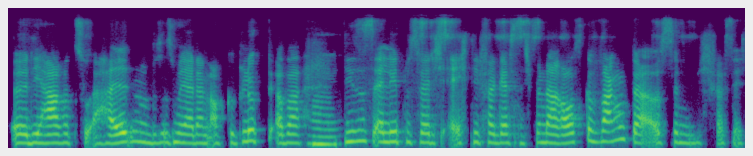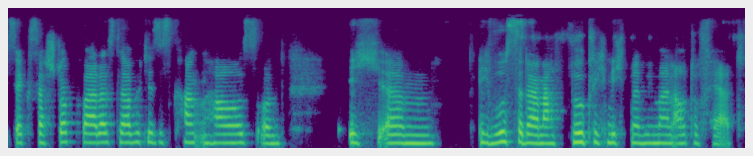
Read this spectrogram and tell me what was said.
äh, die Haare zu erhalten. Und das ist mir ja dann auch geglückt. Aber mhm. dieses Erlebnis werde ich echt nie vergessen. Ich bin da rausgewankt, da aus dem, ich weiß nicht, sechster Stock war das, glaube ich, dieses Krankenhaus. Und ich, ähm, ich wusste danach wirklich nicht mehr, wie mein Auto fährt.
